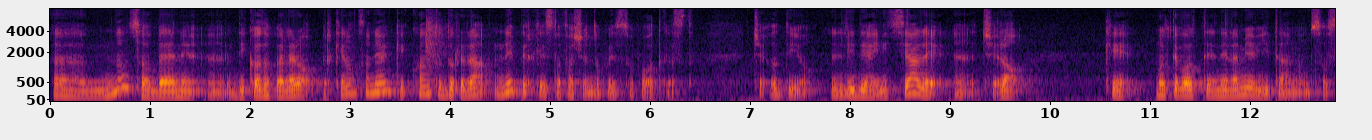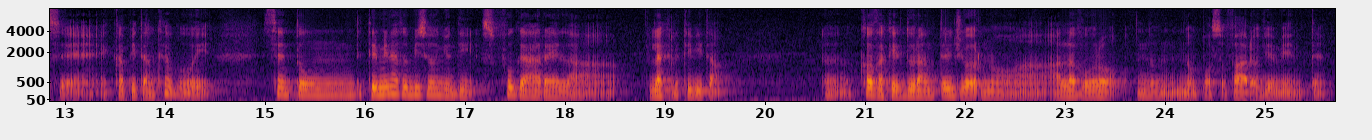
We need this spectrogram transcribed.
Uh, non so bene uh, di cosa parlerò perché non so neanche quanto durerà né perché sto facendo questo podcast. Cioè, oddio, l'idea iniziale uh, ce l'ho, che molte volte nella mia vita, non so se capita anche a voi, sento un determinato bisogno di sfogare la, la creatività, eh, cosa che durante il giorno al lavoro non, non posso fare ovviamente.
